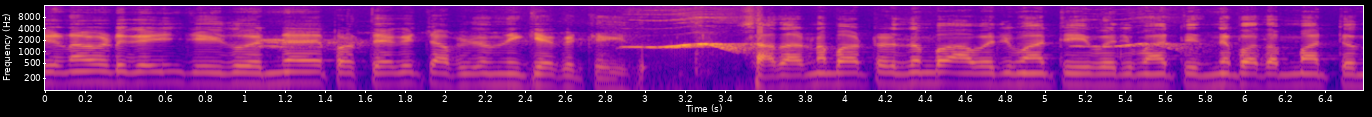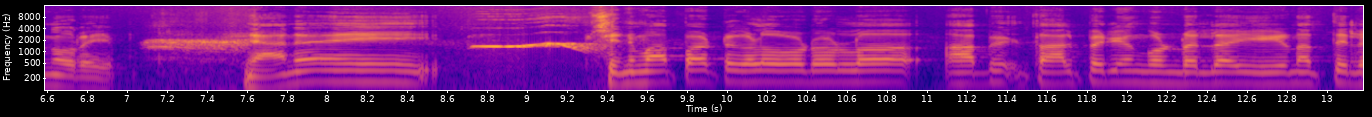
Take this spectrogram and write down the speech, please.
ഈണമിടുകയും ചെയ്തു എന്നെ പ്രത്യേകിച്ച് അഭിനന്ദിക്കുകയൊക്കെ ചെയ്തു. സാധാരണ പാട്ട് എഴുതുമ്പോൾ ആ വരി മാറ്റി ഈ വരി മാറ്റി ഇന്ന പദം മാറ്റെന്ന് പറയും. ഞാൻ ഈ സിനിമാ പാട്ടുകളോടുള്ള അഭി താല്പര്യം കൊണ്ടല്ല ഈണത്തിൽ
